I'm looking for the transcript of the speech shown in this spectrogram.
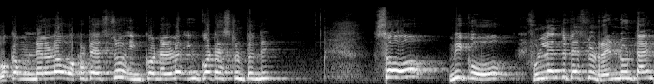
ఒక నెలలో ఒక టెస్ట్ ఇంకో నెలలో ఇంకో టెస్ట్ ఉంటుంది. సో మీకు ఫుల్ లెంత్ టెస్టులు రెండు ఉంటాయి.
